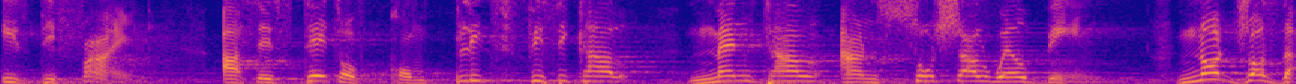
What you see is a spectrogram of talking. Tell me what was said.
is defined as a state of complete physical, mental, and social well-being. Not just the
